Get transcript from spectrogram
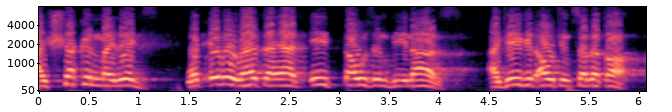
I shackled my legs. Whatever wealth I had, 8,000 dinars, I gave it out in sadaqah.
